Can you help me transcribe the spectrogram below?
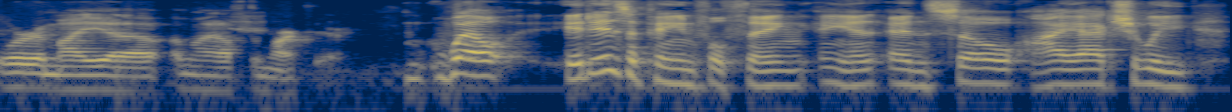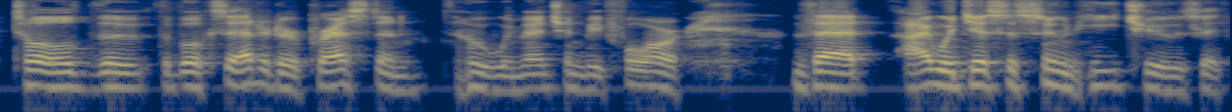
or am I uh, am I off the mark there? Well, it is a painful thing, and and so I actually told the the book's editor, Preston, who we mentioned before, that I would just as soon he choose it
